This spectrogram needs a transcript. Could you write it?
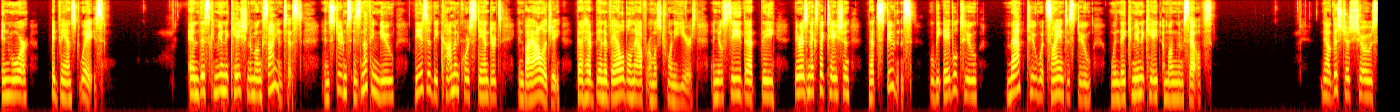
in more advanced ways. And this communication among scientists and students is nothing new. These are the Common Core standards in biology that have been available now for almost 20 years. And you'll see that the there is an expectation that students will be able to map to what scientists do when they communicate among themselves. Now this just shows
